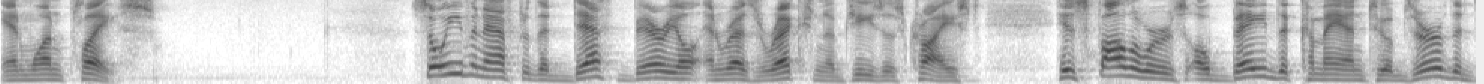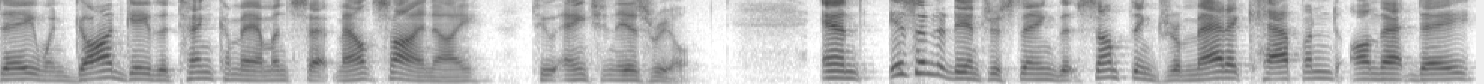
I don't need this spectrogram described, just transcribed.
in one place. So, even after the death, burial, and resurrection of Jesus Christ, his followers obeyed the command to observe the day when God gave the Ten Commandments at Mount Sinai to ancient Israel. And isn't it interesting that something dramatic happened on that day?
